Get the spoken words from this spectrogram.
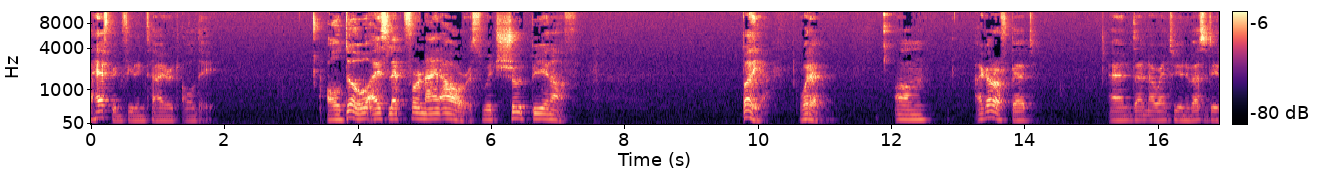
I have been feeling tired all day. Although I slept for 9 hours, which should be enough. But yeah, whatever. Um, I got off bed and then I went to university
